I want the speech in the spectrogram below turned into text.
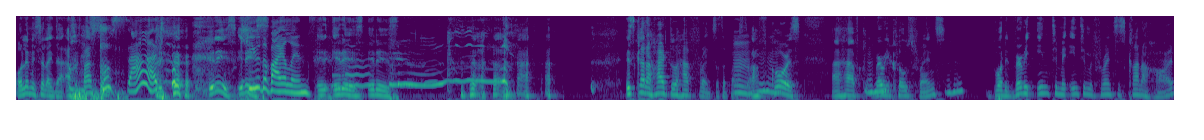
Or let me say like that. As a pastor, So sad. it is. It Cue is. the violins. It, it is. It is. it's kind of hard to have friends as a pastor. Mm, of mm-hmm. course, I have c- very close friends, mm-hmm. but very intimate, intimate friends is kind of hard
